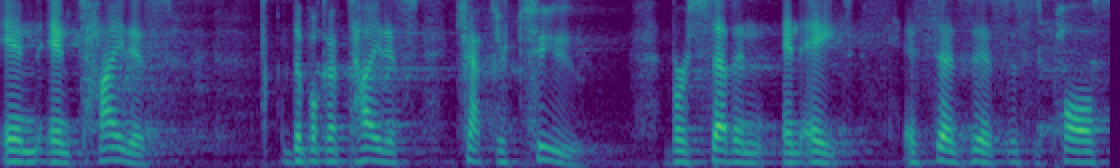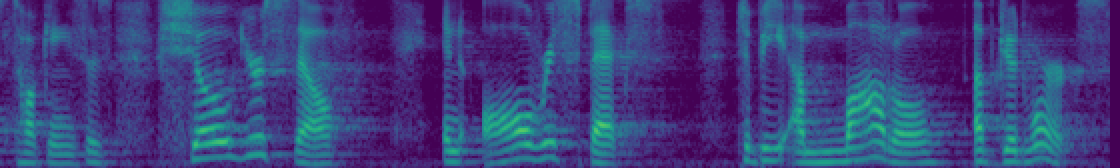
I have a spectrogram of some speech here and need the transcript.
In, in Titus, the book of Titus, chapter 2, verse 7 and 8, it says this this is Paul talking. He says, Show yourself in all respects to be a model of good works.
